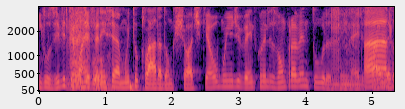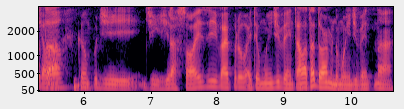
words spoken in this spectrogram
Inclusive tem Ah, uma referência muito clara a Don Quixote, que é o moinho de vento quando eles vão pra aventura, assim, né? Eles Ah, saem daquela campo de, de girassóis e vai pro. Aí tem o moinho de vento. Ela até dorme no moinho de vento na,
